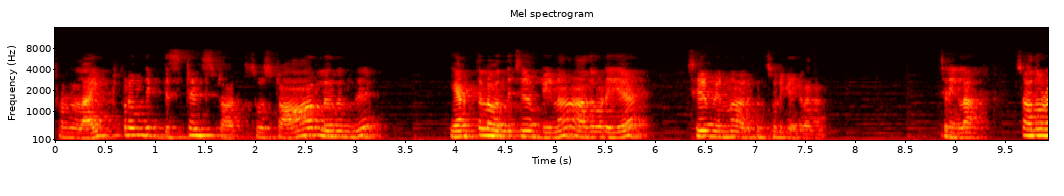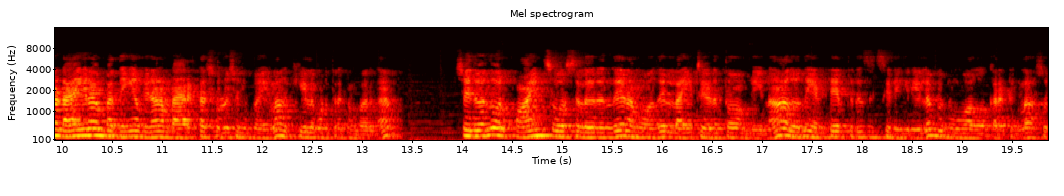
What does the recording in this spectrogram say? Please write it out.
from light from the distance star so ஸ்டார்ல இருந்து இடத்துல வந்துச்சு அப்படின்னா அதோடைய ஷேப் என்ன இருக்குன்னு சொல்லி கேட்குறாங்க சரிங்களா? ஸோ அதோட டயக்ராம் பார்த்தீங்க அப்படின்னா நம்ம டைரெக்டாக சொல்யூஷன் போயிடலாம். கீழே கொடுத்துருக்கேன் பாருங்கள் ஸோ இது வந்து ஒரு பாயிண்ட் சோர்ஸ்ல இருந்து நம்ம வந்து லைட் எடுத்தோம் அப்படின்னா அது வந்து என்டையர் த்ரீ சிக்ஸ்டி டிகிரியில இப்போ மூவ் ஆகும் கரெக்ட்டுங்களா ஸோ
